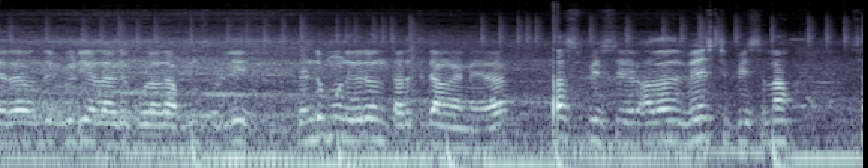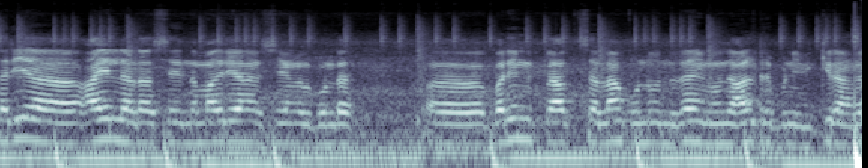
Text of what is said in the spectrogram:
ஆதரப்பேட்டையில் வந்து வீடியோவில் எடுக்கக்கூடாது அப்படின்னு சொல்லி ரெண்டு மூணு பேர் வந்து தடுத்துட்டாங்க என்னைய. லாஸ்ட் பீஸ் அதாவது வேஸ்ட் பீஸ்லாம் சரியாக ஆயில் அடாஸ் இந்த மாதிரியான விஷயங்கள் கொண்ட பனியன் கிளாத்ஸ் எல்லாம் கொண்டு வந்து தான் இங்கே வந்து ஆல்ட்ரு பண்ணி விற்கிறாங்க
